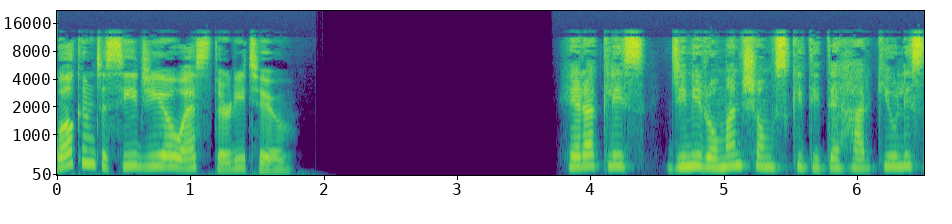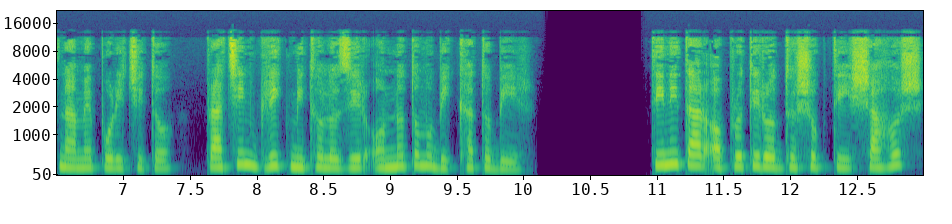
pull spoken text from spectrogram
Welcome to CGOS 32. হেরাক্লিস, যিনি রোমান সংস্কৃতিতে হারকিউলিস নামে পরিচিত, প্রাচীন গ্রিক মিথোলজির অন্যতম বিখ্যাত বীর। তিনি তার অপ্রতিরোধ্য শক্তি, সাহস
